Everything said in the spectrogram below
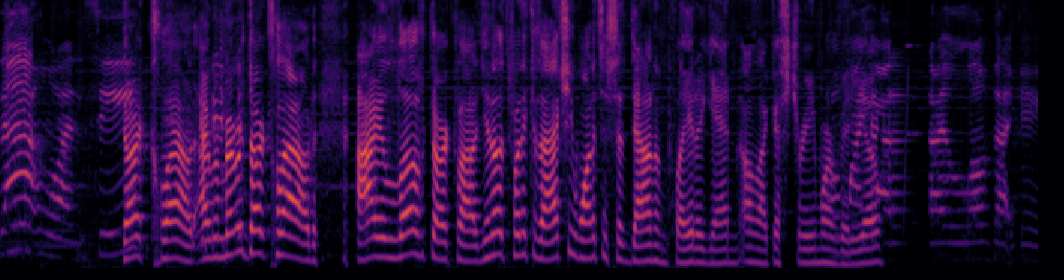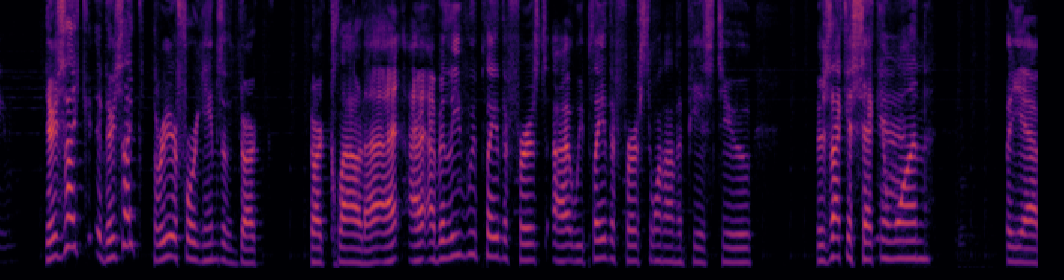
that one. See. Dark Cloud. I remember Dark Cloud. I love Dark Cloud. You know, it's funny because I actually wanted to sit down and play it again on like a stream or oh video. my god, I love that game. There's like there's like three or four games of Dark Dark Cloud. I I, I believe we played the first. Uh, we played the first one on the PS2. There's like a second Yeah. one. But yeah.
